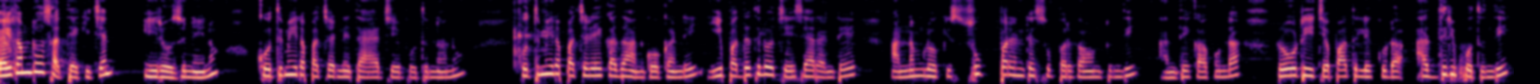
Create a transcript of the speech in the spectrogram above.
వెల్కమ్ టు సత్య కిచెన్. ఈరోజు నేను కొత్తిమీర పచ్చడిని తయారు చేయబోతున్నాను. కొత్తిమీర పచ్చడే కదా అనుకోకండి. ఈ పద్ధతిలో చేశారంటే అన్నంలోకి సూపర్ అంటే సూపర్గా ఉంటుంది. అంతేకాకుండా రోటీ చపాతీలకు కూడా అదిరిపోతుంది.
